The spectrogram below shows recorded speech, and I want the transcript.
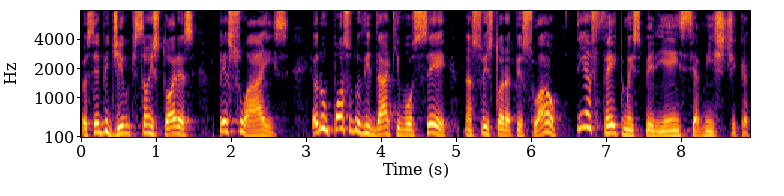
Eu sempre digo que são histórias pessoais. Eu não posso duvidar que você, na sua história pessoal, tenha feito uma experiência mística.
